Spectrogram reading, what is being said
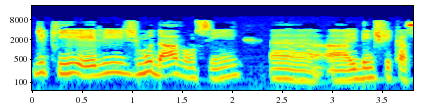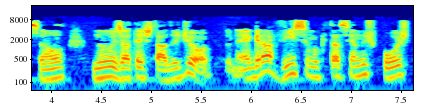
de que eles mudavam sim a, identificação nos atestados de óbito. Né? É gravíssimo o que está sendo exposto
